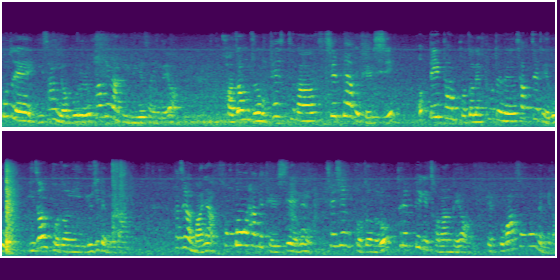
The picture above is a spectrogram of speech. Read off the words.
코드의 이상 여부를 확인하기 위해서인데요. 과정 중 테스트가 실패하게 될 시 업데이트한 버전의 코드는 삭제되고 이전 버전이 유지됩니다. 하지만 만약 성공을 하게 될 시에는 최신 버전으로 트래픽이 전환되어 배포가 성공됩니다.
